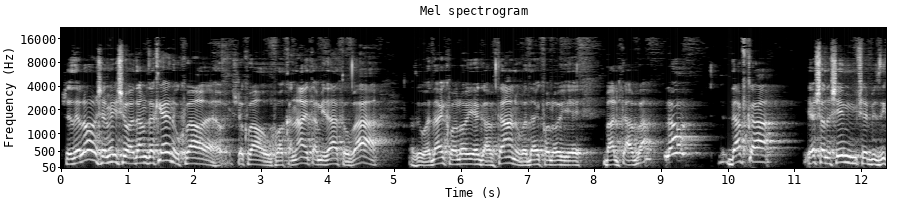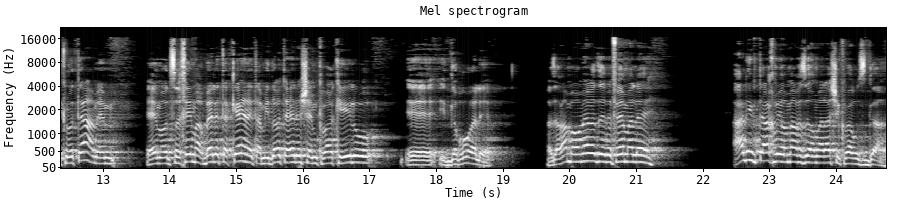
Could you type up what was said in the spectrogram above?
שזה לא שמישהו אדם זקן, הוא כבר, יש לו כבר, הוא כבר קנה את המידה הטובה, אז הוא ודאי כבר לא יהיה גאוותן, הוא ודאי כבר לא יהיה בעל תאווה. לא, דווקא יש אנשים שבזקנותם הם, הם עוד צריכים הרבה לתקן את המידות האלה שהם כבר כאילו אה, התגברו עליהן. אז הרמב"ם אומר את זה בפה מלא. אל יבטח ויאמר זו המעלה שכבר הושגה,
